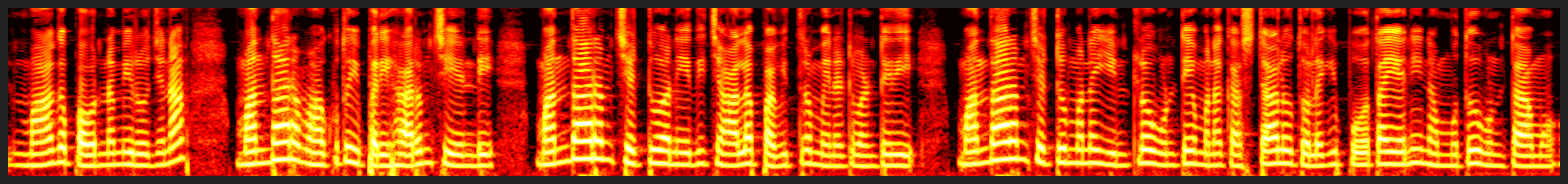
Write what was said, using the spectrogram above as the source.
మాఘ పౌర్ణమి రోజున మందారం ఆకుతో ఈ పరిహారం చేయండి. మందారం చెట్టు అనేది చాలా పవిత్రమైనటువంటిది. మందారం చెట్టు మన ఇంట్లో ఉంటే మన కష్టాలు తొలగిపోతాయని నమ్ముతూ ఉంటాము.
